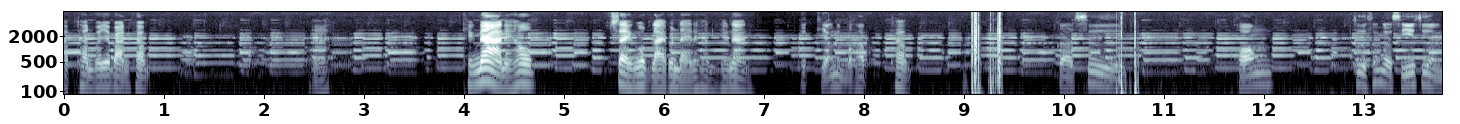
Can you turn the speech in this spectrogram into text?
ครับท่านพยาบาลครับอะเทียงหน้าเนี่ยเฮาใส่งบหลายปานใดนะครับเทียงหน้านี่เฮ็ดเถียงนี่บ่ครับครับ ก็ซื้อของซื้อสังกะสีซื้อหยัง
